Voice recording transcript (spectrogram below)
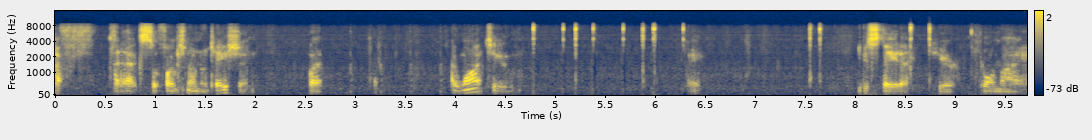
f at x, so functional notation, but I want to okay, use theta here for my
